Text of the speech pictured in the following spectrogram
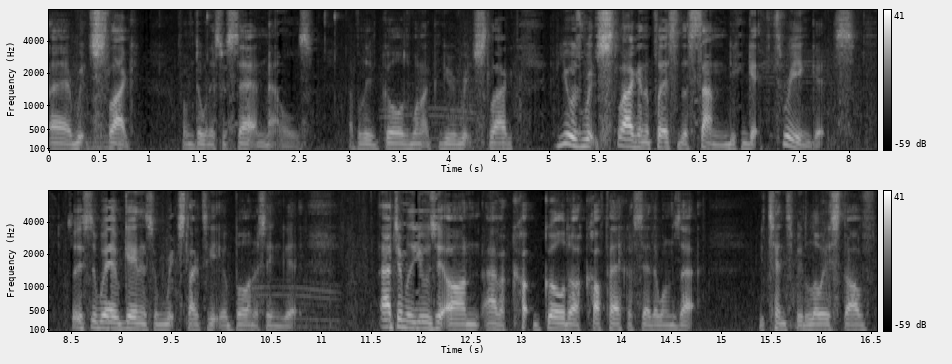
uh, rich slag from doing this with certain metals. I believe gold one that can give you rich slag. If you use rich slag in the place of the sand, you can get three ingots. So this is a way of gaining some rich slag to get your bonus ingot. I generally use it on either gold or copper because they're the ones that you tend to be lowest of.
